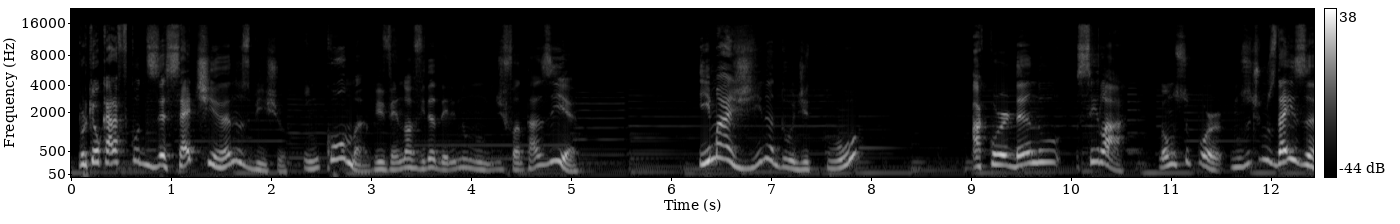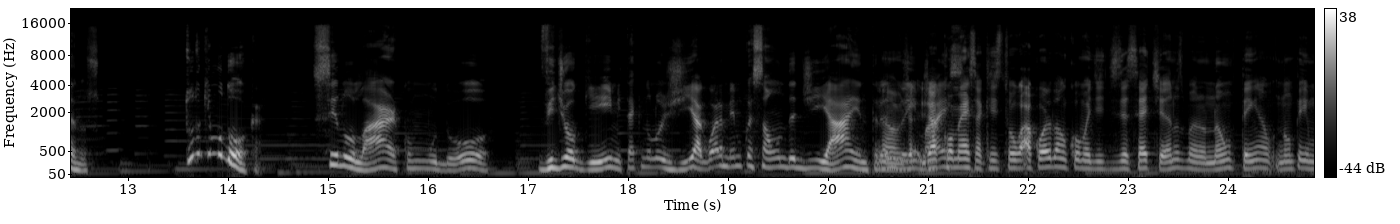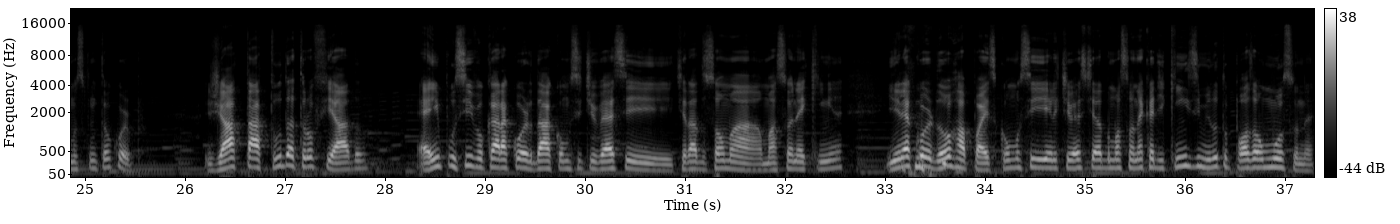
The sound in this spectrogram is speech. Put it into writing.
Porque o cara ficou 17 anos, bicho, em coma, vivendo a vida dele no mundo de fantasia. Imagina, Dude, tu acordando, sei lá, vamos supor, nos últimos 10 anos. Tudo que mudou, cara. Celular, como mudou. videogame, tecnologia, agora mesmo com essa onda de IA entrando Não, já, aí já mais. começa aqui, se tu acordar um coma de 17 anos, mano, não tem, não tem músculo no teu corpo. Já tá tudo atrofiado. É impossível o cara acordar como se tivesse tirado só uma, uma sonequinha. E ele acordou, rapaz, como se ele tivesse tirado uma soneca de 15 minutos pós-almoço, né?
